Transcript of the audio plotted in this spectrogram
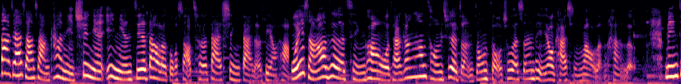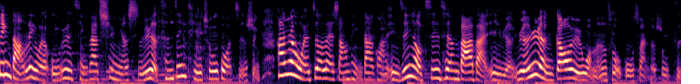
大家想想看，你去年一年接到了多少车贷、信贷的电话？我一想到这个情况，我才刚刚从确诊中走出了身体，又开始冒冷汗了。民进党立委吴玉琴在去年十月曾经提出过质询，他认为这类商品贷款已经有七千八八百亿元，远远高于我们所估算的数字。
